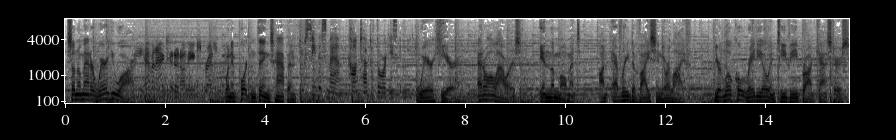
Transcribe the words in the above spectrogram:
So no matter where you are, We have an accident on the expressway. when important things happen, You see this man, contact authorities immediately. we're here at all hours, in the moment, on every device in your life. Your local radio and TV broadcasters.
